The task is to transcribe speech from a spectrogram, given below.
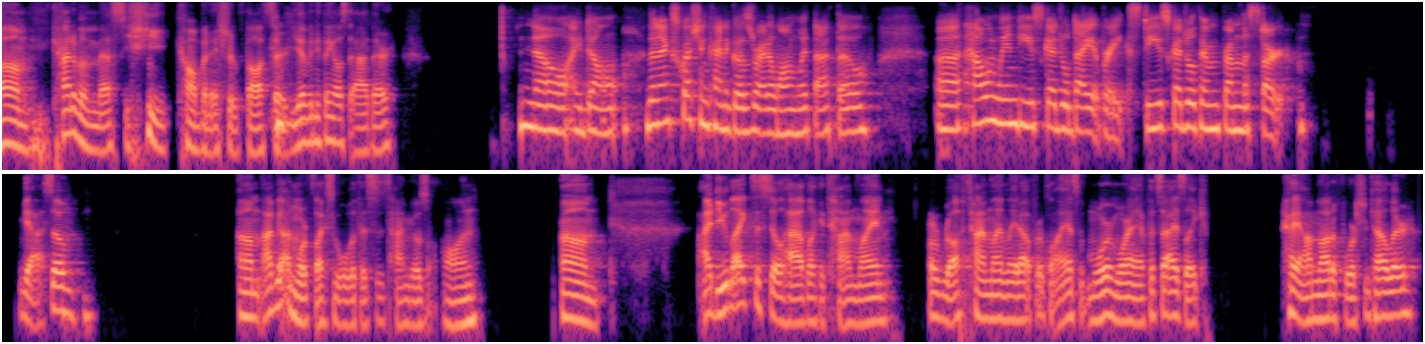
um, kind of a messy combination of thoughts there. Do you have anything else to add there? No, I don't. The next question kind of goes right along with that, though. Uh, how and when do you schedule diet breaks? Do you schedule them from the start? Yeah. So um, I've gotten more flexible with this as time goes on. Um, I do like to still have like a timeline, a rough timeline laid out for clients, but more and more I emphasize like, hey, I'm not a fortune teller.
